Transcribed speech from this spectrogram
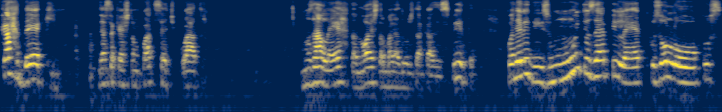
Kardec, nessa questão 474, nos alerta, nós, trabalhadores da Casa Espírita, quando ele diz: muitos epilépticos ou loucos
